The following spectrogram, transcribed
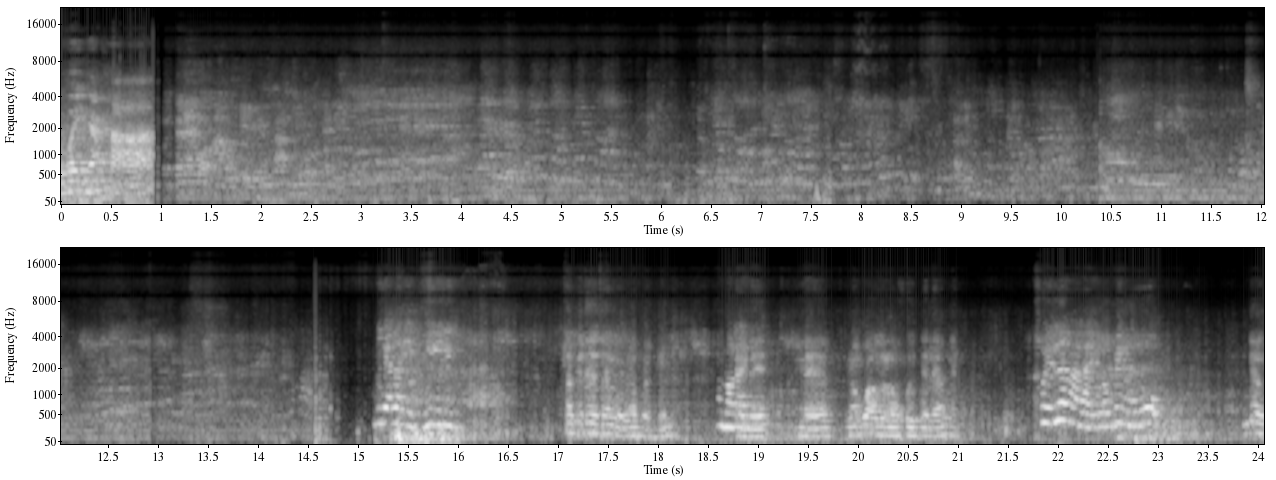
ด้วยนะคะมีอะไรอีกที ถ้าไม่ได้ทำกับเราแบบนี้ทำอะไร ไหนไหนเราว่าเราคุยกันแล้วไงคุยเรื่องอะไรเราไม่รู้เรื่อง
